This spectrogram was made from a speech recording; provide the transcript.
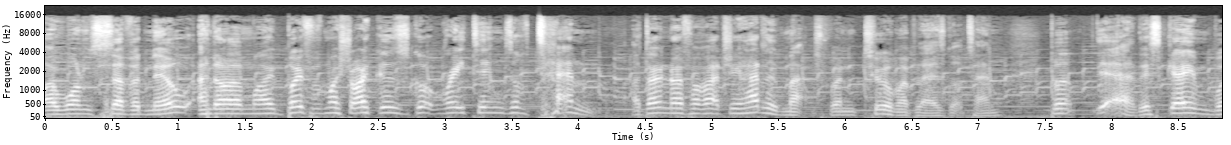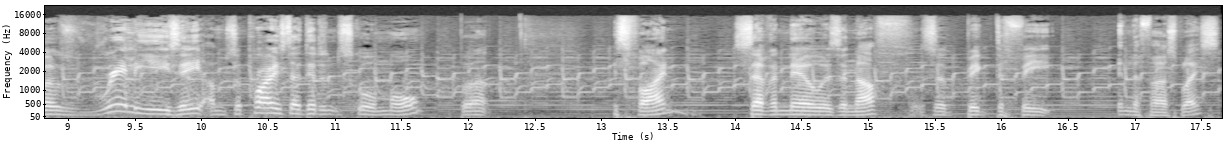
I won 7-0, and uh, my both of my strikers got ratings of 10. I don't know if I've actually had a match when two of my players got 10. But yeah, this game was really easy. I'm surprised I didn't score more, but it's fine. 7-0 is enough. It's a big defeat in the first place.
